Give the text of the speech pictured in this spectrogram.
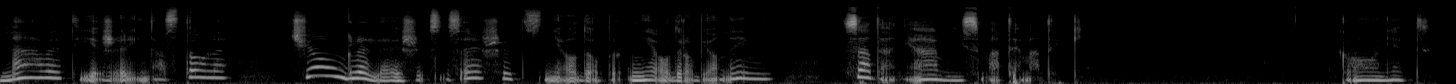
Nawet jeżeli na stole ciągle leży zeszyt z nieodrobionymi zadaniami z matematyki. Koniec.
